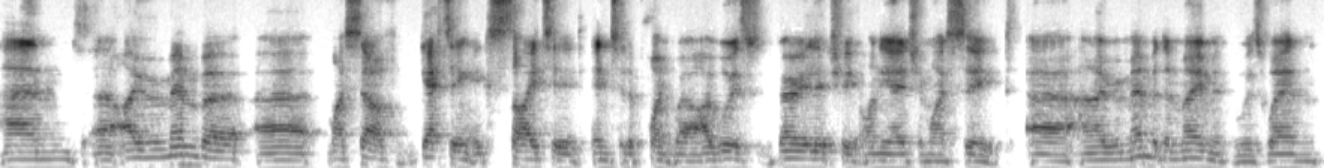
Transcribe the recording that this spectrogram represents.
And uh, I remember uh, myself getting excited into the point where I was very literally on the edge of my seat. Uh, and I remember the moment was when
